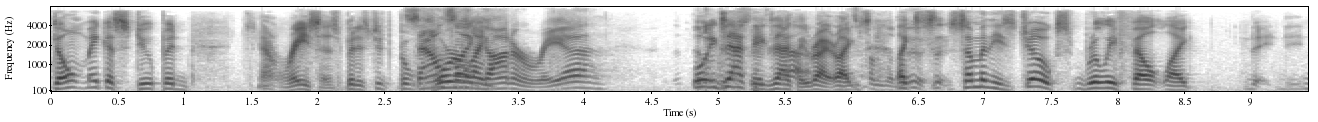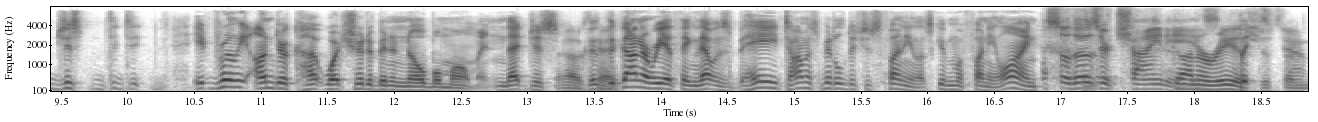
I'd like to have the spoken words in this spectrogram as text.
Don't make a stupid. It's not racist, but it's just but Sounds like gonorrhea. Well, exactly, exactly, right, right. It's Like s- some of these jokes really felt like just it really undercut what should have been a noble moment, and that just the, Okay. the gonorrhea thing. That was hey, Thomas Middleditch is funny. Let's give him a funny line. So those are Chinese. gonorrhea But- is just a,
